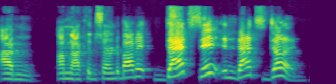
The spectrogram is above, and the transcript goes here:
I'm I'm not concerned about it. That's it, and that's done.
